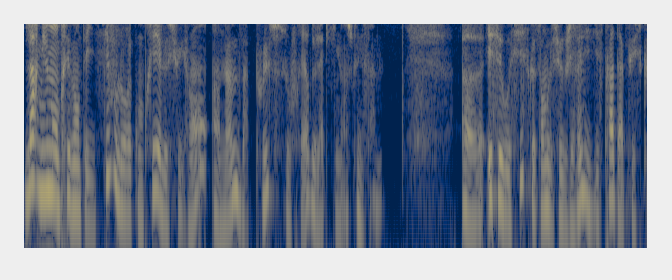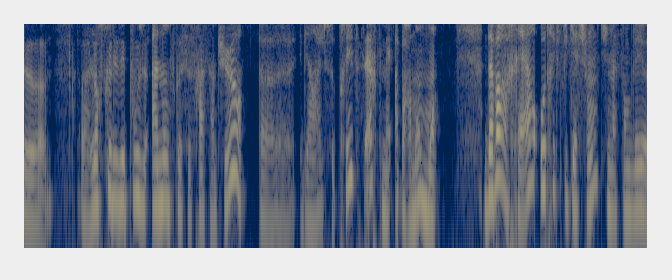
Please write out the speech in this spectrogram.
L'argument présenté ici, vous l'aurez compris, est le suivant un homme va plus souffrir de l'abstinence qu'une femme. Euh, et c'est aussi ce que semble suggérer Lysistrata, puisque euh, lorsque les épouses annoncent que ce sera ceinture, euh, eh bien elles se privent, certes, mais apparemment moins. D'avoir à faire, autre explication qui m'a semblé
